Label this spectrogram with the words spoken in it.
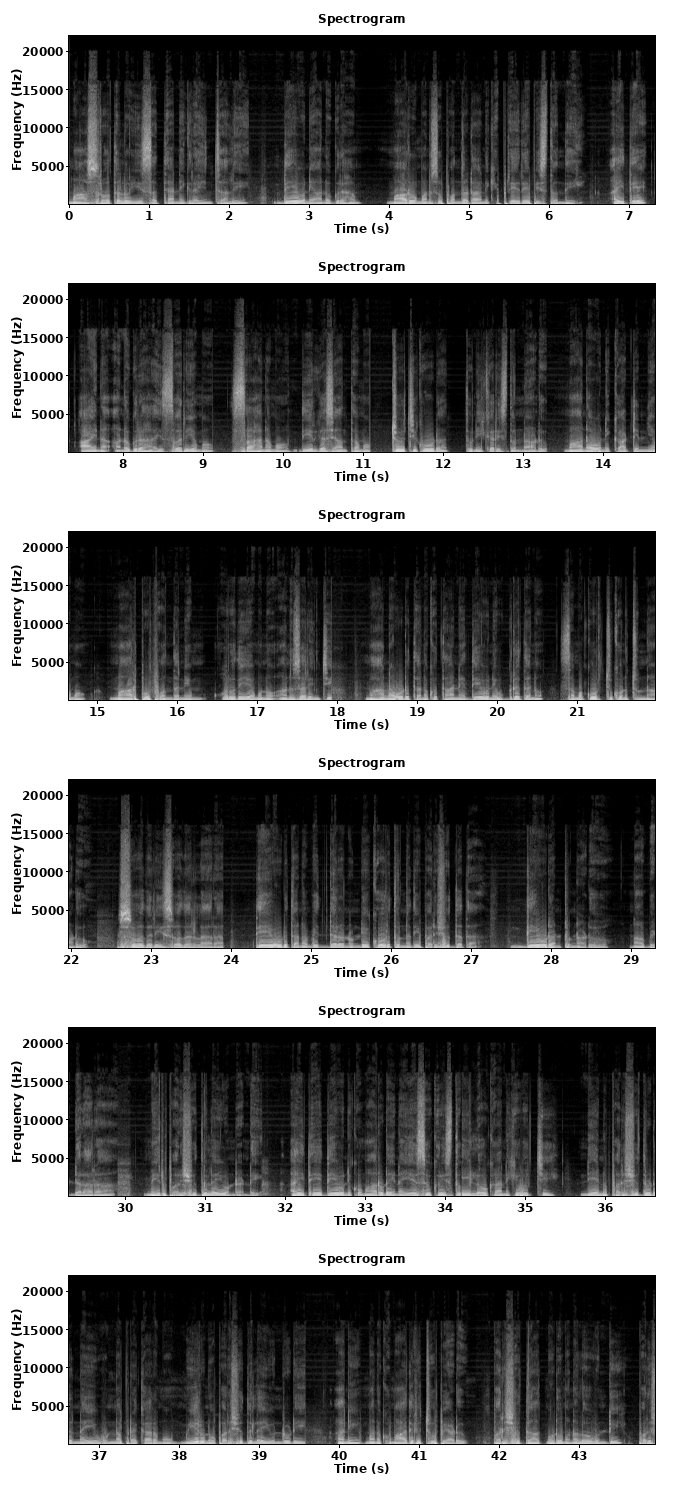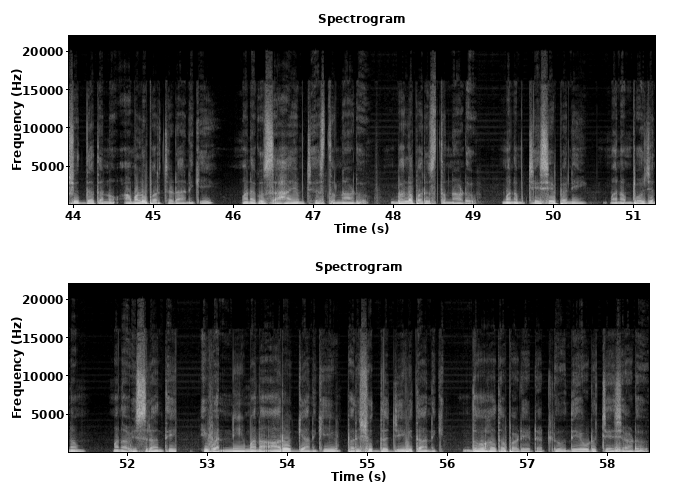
మా శ్రోతలు ఈ సత్యాన్ని గ్రహించాలి. దేవుని అనుగ్రహం మారు మనసు పొందడానికి ప్రేరేపిస్తుంది. అయితే ఆయన అనుగ్రహ ఐశ్వర్యము సహనము దీర్ఘశాంతము చూచి కూడా తునీకరిస్తున్నాడు మానవుని కాఠిన్యము మార్పు పొందని హృదయమును అనుసరించి మానవుడు తనకు తానే దేవుని ఉగ్రతను సమకూర్చుకొనుచున్నాడు. సోదరి సోదరులారా దేవుడు తన బిడ్డల నుండి కోరుతున్నది పరిశుద్ధత. దేవుడు అంటున్నాడు నా బిడ్డలారా మీరు పరిశుద్ధులై ఉండండి. అయితే దేవుని కుమారుడైన యేసుక్రీస్తు ఈ లోకానికి వచ్చి నేను పరిశుద్ధుడనై ఉన్న ప్రకారము మీరును పరిశుద్ధులై ఉండుడి అని మనకు మాదిరి చూపాడు. పరిశుద్ధాత్ముడు మనలో ఉండి పరిశుద్ధతను అమలుపరచడానికి మనకు సహాయం చేస్తున్నాడు బలపరుస్తున్నాడు. మనం చేసే పని మనం భోజనం మన విశ్రాంతి ఇవన్నీ మన ఆరోగ్యానికి పరిశుద్ధ జీవితానికి దోహదపడేటట్లు దేవుడు చేశాడు.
